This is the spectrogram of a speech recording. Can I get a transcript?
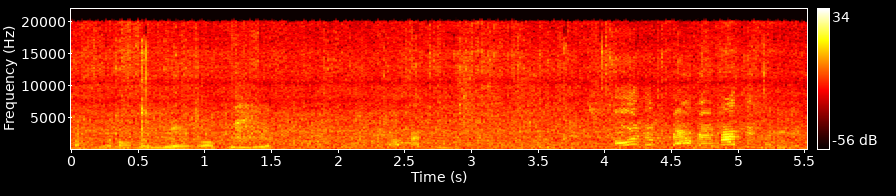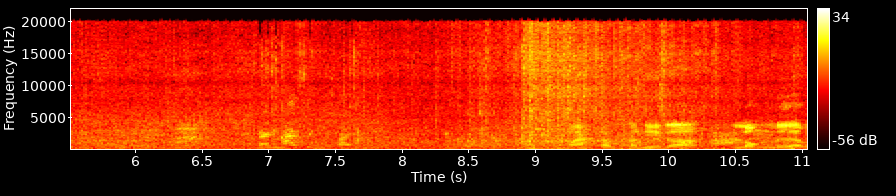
ไปเดี๋ยว รอขึ้นเรือรอขึ้นเรือรอแป๊บนึงอ๋อเดี๋ยวดาวแบงค์ห้าสิบนาทีแบงค์ห้าสิบไม่ไปมาครับตอนนี้ก็ลงเรือไป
